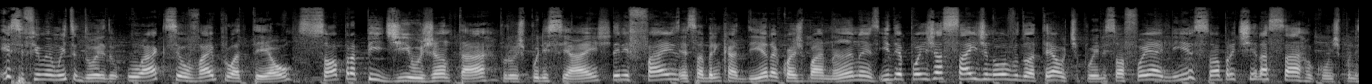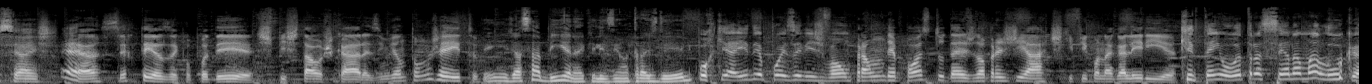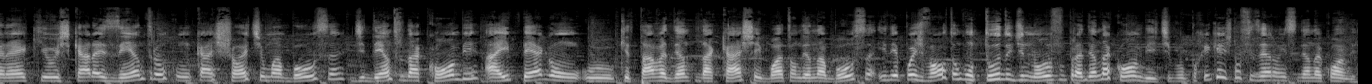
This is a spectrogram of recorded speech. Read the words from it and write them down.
esse filme é muito doido. O Axel vai pro hotel só pra pedir o jantar pros policiais. Ele faz essa brincadeira com as bananas e depois já sai de novo do hotel. Tipo, ele só foi ali só pra tirar sarro com os policiais. É, certeza, que eu poder despistar os caras. Inventou um jeito. Sim, já sabia, né, que eles iam atrás dele. Porque aí depois eles vão Pra um depósito das obras de arte que ficam na galeria. Que tem outra cena maluca, né? Que os caras entram com um caixote e uma bolsa de dentro da Kombi, aí pegam o que tava dentro da caixa e botam dentro da bolsa e depois voltam com tudo de novo pra dentro da Kombi. Tipo, por que, que eles não fizeram isso dentro da Kombi?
